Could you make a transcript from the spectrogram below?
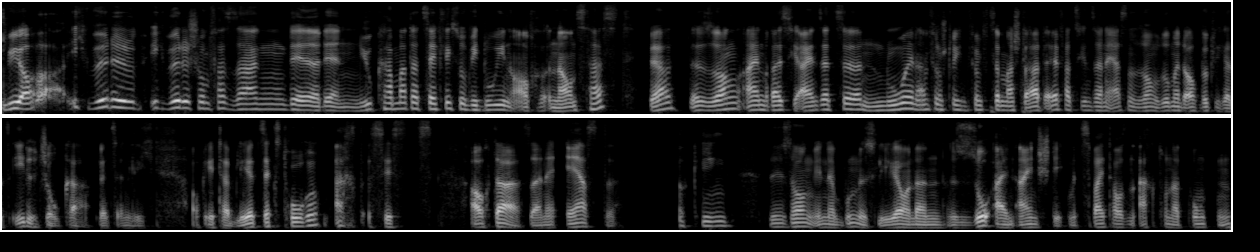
Ja, ich würde, ich würde schon fast sagen, der, der Newcomer tatsächlich, so wie du ihn auch announced hast. Ja, der Saison 31 Einsätze, nur in Anführungsstrichen 15 Mal Startelf, hat sich in seiner ersten Saison somit auch wirklich als Edeljoker letztendlich auch etabliert. Sechs Tore, acht Assists. Auch da seine erste fucking Saison in der Bundesliga und dann so ein Einstieg mit 2800 Punkten.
